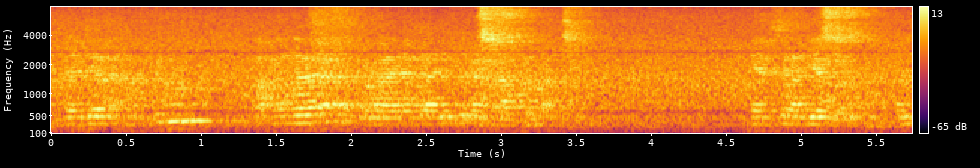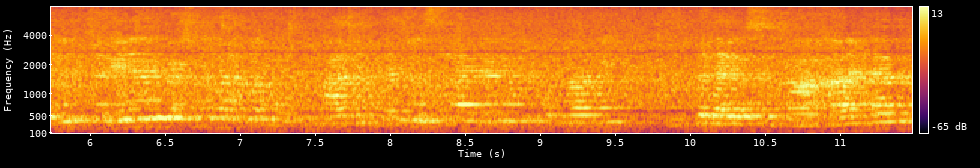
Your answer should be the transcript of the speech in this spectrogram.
എന്നുവെച്ചാൽ നമുക്കൊരു അഹങ്കാരം പ്രളയക്കാലത്ത് രണ്ടാമത് മേൽശാന്തിയാണ് അതൊരു ചെറിയൊരു പ്രശ്നം നടക്കും ആദ്യത്തെ ദിവസമായിട്ടൊരു ഒന്നാം തീയതി ദിവസം. അതിന്റെ ഒരു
